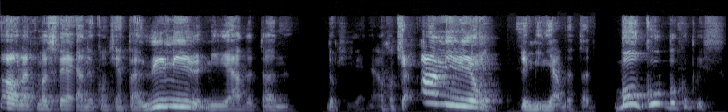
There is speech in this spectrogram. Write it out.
Or, l'atmosphère ne contient pas 8000 milliards de tonnes d'oxygène. Elle contient un million de milliards de tonnes. Beaucoup, beaucoup plus.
